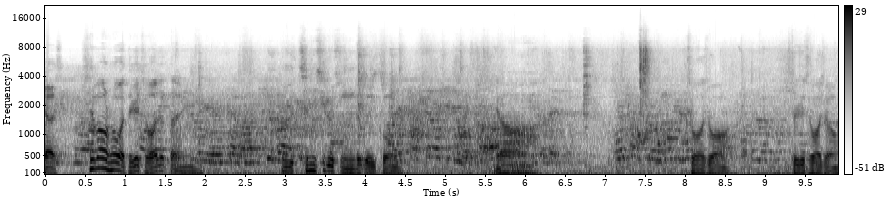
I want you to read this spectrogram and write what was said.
야 새마을호가 되게 좋아졌다 여기 짐 실을 수 있는 데도 있고. 야 좋아 좋아. 되게 좋아져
